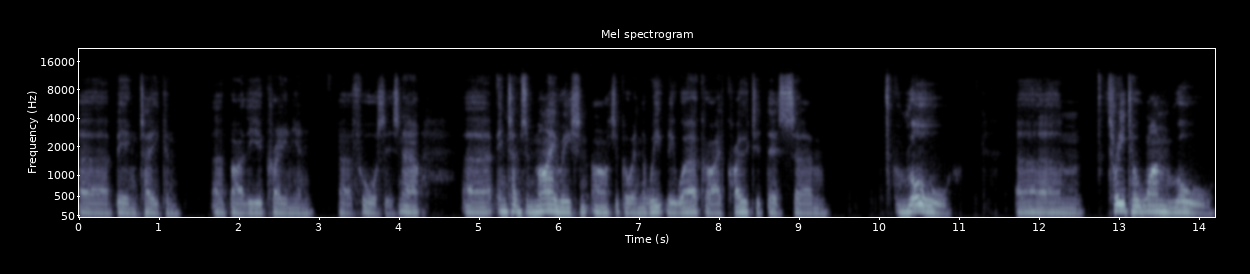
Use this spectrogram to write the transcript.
uh, being taken uh, by the Ukrainian forces. Now, uh, in terms of my recent article in the Weekly Worker, I've quoted this um, rule, um, three to one rule,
